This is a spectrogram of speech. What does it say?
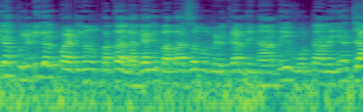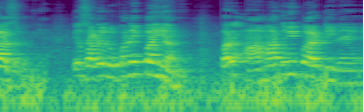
ਇਹਨਾਂ ਪੋਲੀਟੀਕਲ ਪਾਰਟੀਆਂ ਨੂੰ ਪਤਾ ਲੱਗਾ ਕਿ ਬਾਬਾ ਸਾਹਿਬ ਅੰਬੇਡਕਰ ਦੇ ਨਾਂ ਤੇ ਵੋਟਾਂ ਲਈਆਂ ਜਾ ਸਕਦੀਆਂ। ਤੇ ਸਾਡੇ ਲੋਕਾਂ ਨੇ ਪਾਈਆਂ ਪਰ ਆਮ ਆਦਮੀ ਪਾਰਟੀ ਨੇ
